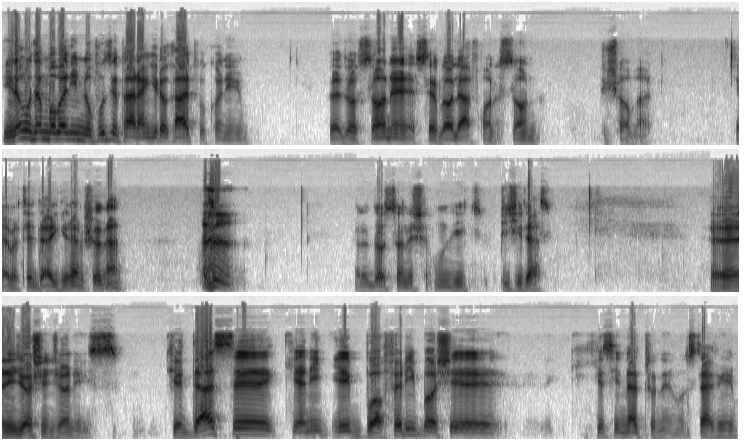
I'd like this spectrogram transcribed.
اینا گفتم ما باید این نفوذ فرنگی رو قطع بکنیم و داستان استقلال افغانستان پیش آمد که البته درگیرم شدن. داستانش اون پیچیده است. نیجاش اینجا نیست. که دست یعنی یک بافری باشه که کسی نتونه مستقیم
